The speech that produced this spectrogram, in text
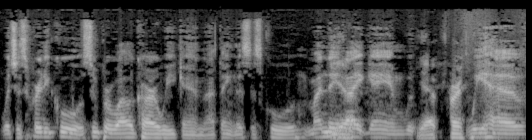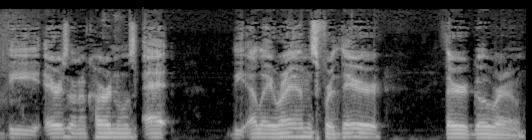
which is pretty cool. Super wild card weekend. I think this is cool. Monday Yep. night game. we- Yep. We have the Arizona Cardinals at the LA Rams for their third go round.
